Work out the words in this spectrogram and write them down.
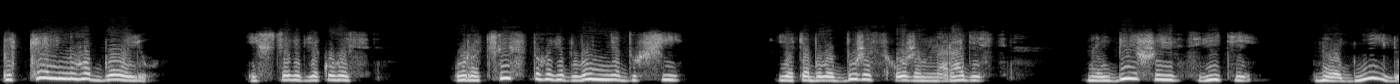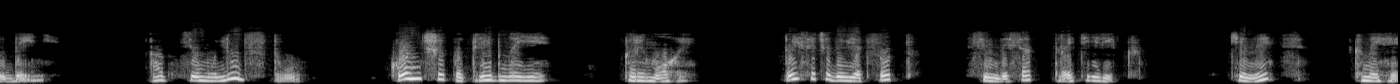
пекельного болю, і ще від якогось урочистого відлуння душі, яке було дуже схожим на радість найбільшої в світі не одній людині, а в цьому людству конче потрібної перемоги. 1973 рік. Кінець книги.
